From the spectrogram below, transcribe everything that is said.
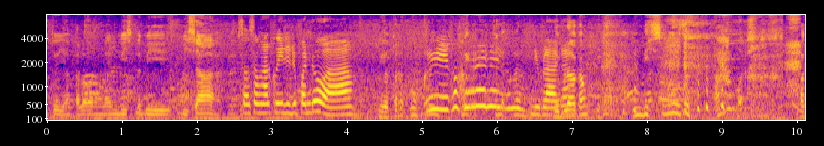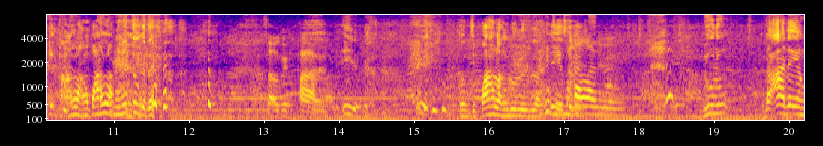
gitu ya kalau orang lain bis, lebih bisa. Sosok ngakui di depan doang. Ya keren oh, keren. Wih, kok keren nih di di belakang. belakang "Ih, bisa itu apa? Pakai palang palang itu gitu. So oke paham iya. Kunci palang dulu bilang. Iya serius. Cipalang. dulu nggak ada yang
